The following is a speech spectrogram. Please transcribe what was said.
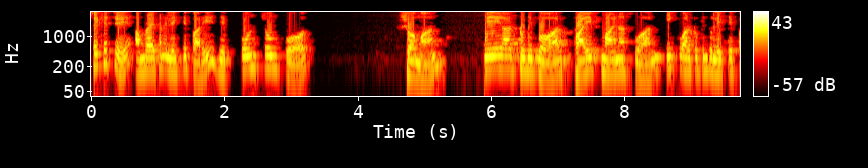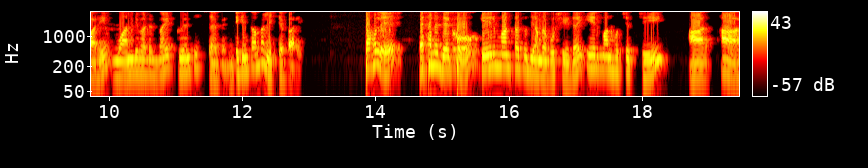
সেক্ষেত্রে আমরা এখানে লিখতে পারি যে পঞ্চম পদ সমান a r to the power five minus one equal to কিন্তু লিখতে পারি one divided by twenty seven কিন্তু আমরা লিখতে পারি। তাহলে এখানে দেখো এর মানটা যদি আমরা বসিয়ে দেই, এর মান হচ্ছে থ্রি আর আর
